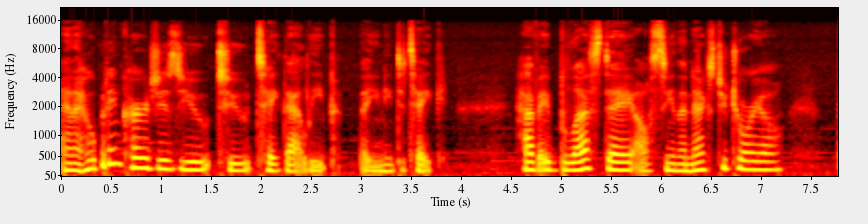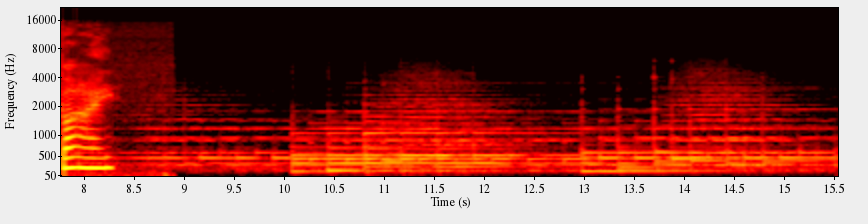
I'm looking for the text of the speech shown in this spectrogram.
and I hope it encourages you to take that leap that you need to take. Have a blessed day. I'll see you in the next tutorial. Bye.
